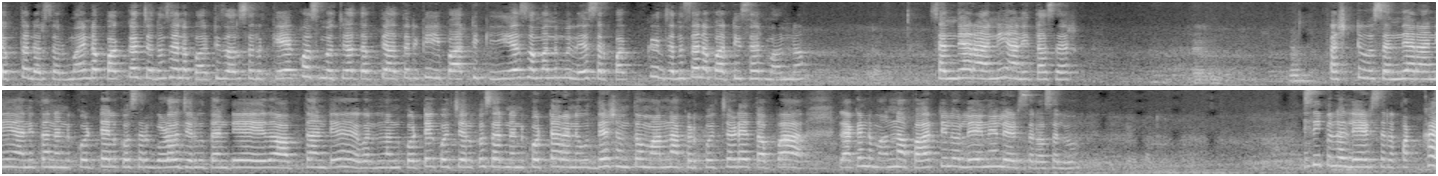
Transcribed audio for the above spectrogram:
చెప్తున్నారు సార్. మా ఆయన పక్క జనసేన పార్టీ సార్. అసలు కేక్ కోసం వచ్చా తప్పితే అతనికి ఈ పార్టీకి ఏ సంబంధము లేదు సార్. పక్క జనసేన పార్టీ సార్ మా అన్న. సంధ్యారాణి అనిత సార్. ఫస్ట్ సంధ్యారాణి అనిత నన్ను కొట్టేళ్ళకోసారి గొడవ జరుగుతుంటే ఏదో ఆపుతా అంటే నన్ను కొట్టేకొచ్చేళ్ళకోసారి నన్ను కొట్టారనే ఉద్దేశంతో మా అన్న అక్కడికి వచ్చాడే తప్ప లేకుంటే మా అన్న పార్టీలో లేనే లేడు సార్ అసలు. వైసీపీలో లేడు సార్ పక్కా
